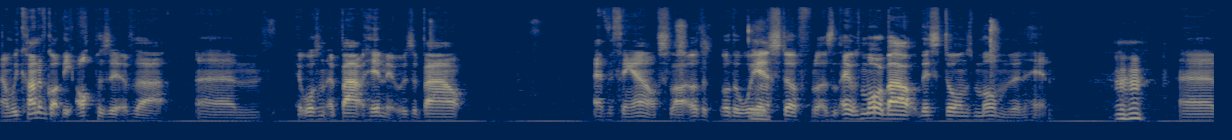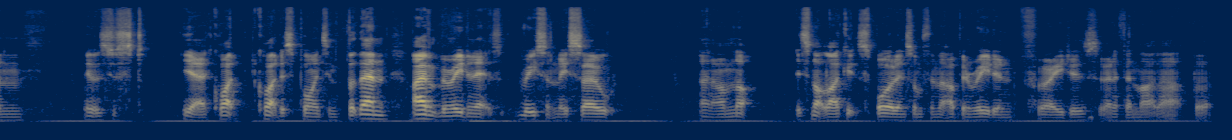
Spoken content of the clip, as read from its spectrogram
And we kind of got the opposite of that. Um, it wasn't about him; it was about everything else, like other other weird Yeah. stuff. It was more about this Dawn's mum than him. Mm-hmm. Um, it was just yeah, quite quite disappointing. But then I haven't been reading it recently, so and I'm not. It's not like it's spoiling something that I've been reading for ages or anything like that. But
